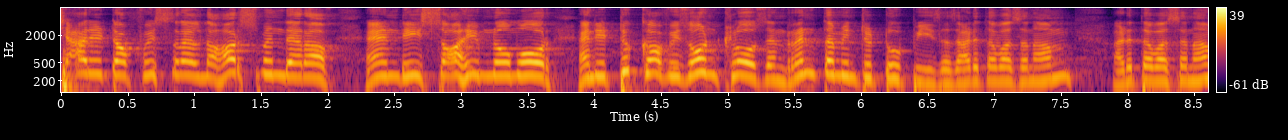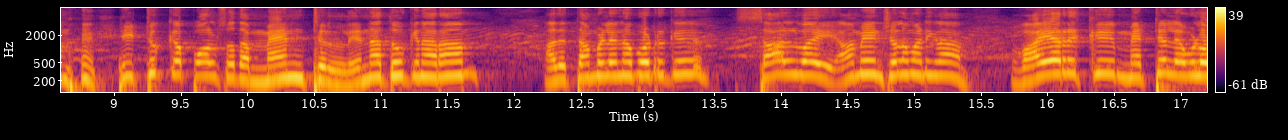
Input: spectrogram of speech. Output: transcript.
chariot of of the horsemen thereof and and he saw him no more and he took off his own clothes and rent them into two pieces அடுத்த வசனம் அடுத்த வசனம் he took up also the mantle என்ன தூக்கினாராம் அது தமிழ் என்ன போட்டிருக்கு சால்வை ஆமேன்னு சொல்ல மாட்டீங்களா வயருக்கு மெட்டல் எவ்வளோ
